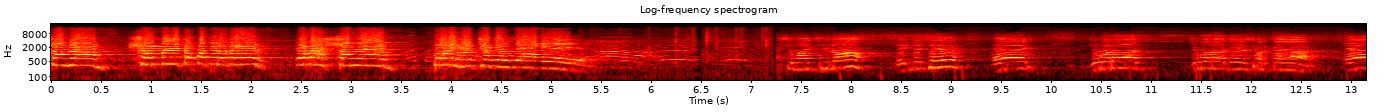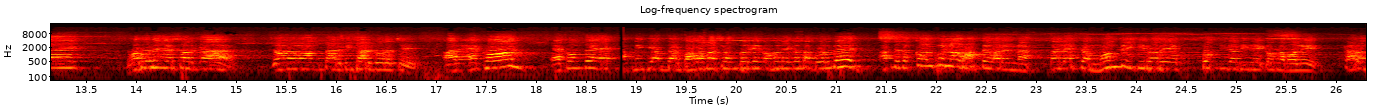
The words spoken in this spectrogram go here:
সংগ্রাম সম্মিলিত প্রতিরোধের, এবার সংগ্রাম পরিহার্যের লড়াইয়ের সময় ছিল। এই দেশে এক যুবরাজ, যুবরাজের সরকার, এক ভবনের সরকার জনগণ তার বিচার করেছে। আর এখন এখন তো আপনি কি আপনার বাবা মা সম্পর্কে কখনো এই কথা বলবেন? আপনি তো কল্পনাও ভাবতে পারেন না। তাহলে একটা মন্ত্রী কীভাবে বক্তৃতা দিতে কথা বলে? কারণ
